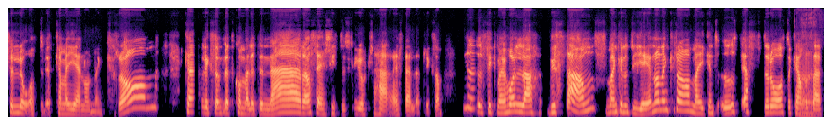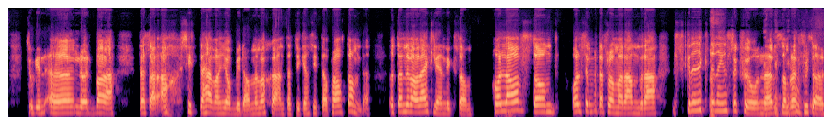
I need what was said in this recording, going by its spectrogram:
förlåt, du vet, kan man ge någon en kram? Kan liksom, du vet, komma lite nära och säga shit du skulle gjort så här istället. Liksom. Nu fick man ju hålla distans, man kunde inte ge någon en kram, man gick inte ut efteråt och kanske så här, tog en öl och bara så här, ah, shit det här var en jobbig dag men vad skönt att vi kan sitta och prata om det. Utan det var verkligen liksom hålla avstånd, håll sig borta från varandra, skrik dina instruktioner som regissör.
